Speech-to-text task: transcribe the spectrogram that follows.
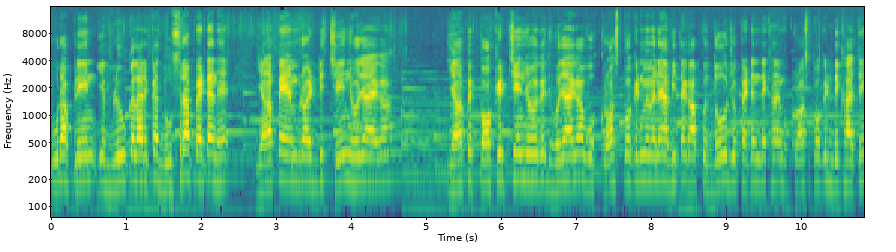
पूरा प्लेन ये ब्लू कलर का दूसरा पैटर्न है। यहाँ पे एम्ब्रॉयडरी चेंज हो जाएगा। यहाँ पे पॉकेट चेंज हो हो जाएगा, वो क्रॉस पॉकेट में मैंने अभी तक आपको दो जो पैटर्न दिखाए, वो क्रॉस पॉकेट दिखाए थे।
